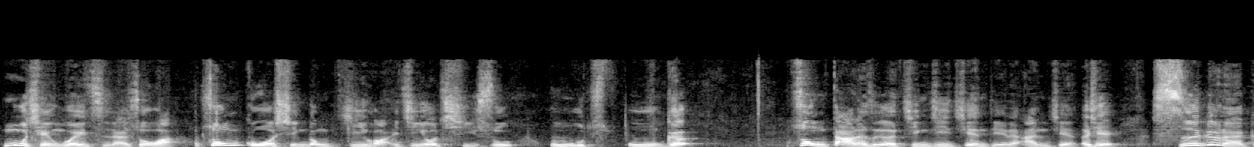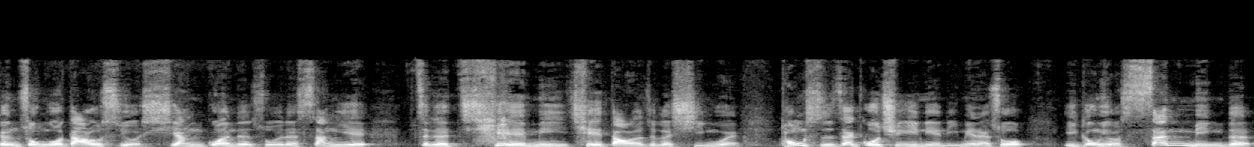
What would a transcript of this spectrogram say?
目前为止来说的话，中国行动计划已经有起诉五五个重大的这个经济间谍的案件，而且十个人跟中国大陆是有相关的所谓的商业这个窃密窃盗的这个行为。同时，在过去一年里面来说，一共有三名的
